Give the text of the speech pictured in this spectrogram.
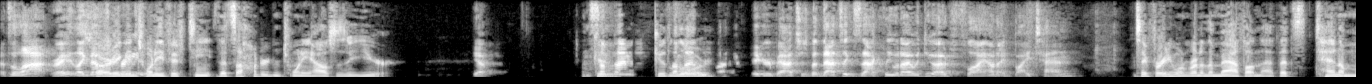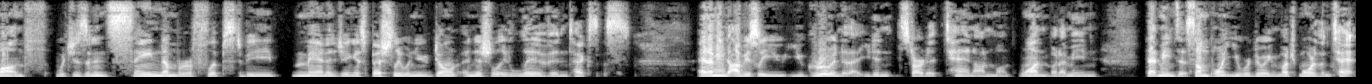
that's a lot, right? Like starting in 2015, that's 120 houses a year. Yep. And good, sometimes, good sometimes lord, bigger batches, but that's exactly what I would do. I would fly out, I'd buy 10. I'd say for anyone running the math on that, that's 10 a month, which is an insane number of flips to be managing, especially when you don't initially live in Texas. And I mean, obviously you, you grew into that. You didn't start at 10 on month one, but I mean, that means at some point you were doing much more than 10.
